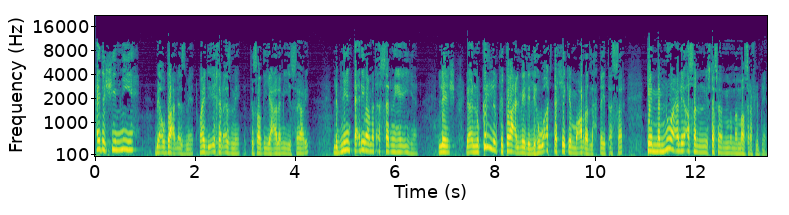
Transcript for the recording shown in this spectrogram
هيدا الشيء منيح بأوضاع الأزمات وهيدي آخر أزمة اقتصادية عالمية صارت. لبنان تقريبا ما تأثر نهائيا. ليش؟ لأنه كل القطاع المالي اللي هو أكثر شيء كان معرض لحتى يتأثر كان ممنوع عليه أصلا إنه يستثمر من مصرف لبنان.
